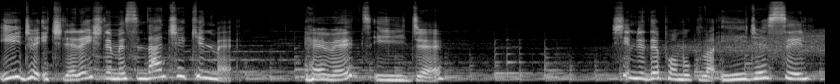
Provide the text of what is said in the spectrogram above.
İyice içlere işlemesinden çekinme. Evet, iyice. Şimdi de pamukla iyice sil.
